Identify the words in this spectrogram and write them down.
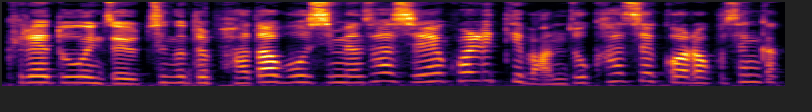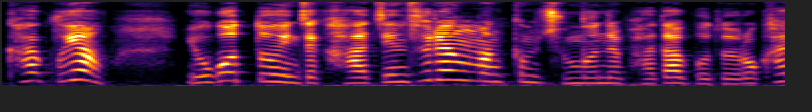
그래도 이제 이 친구들 받아보시면 사실 퀄리티 만족하실 거라고 생각하고요. 이것도 이제 가진 수량만큼 주문을 받아보도록 하겠습니다.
